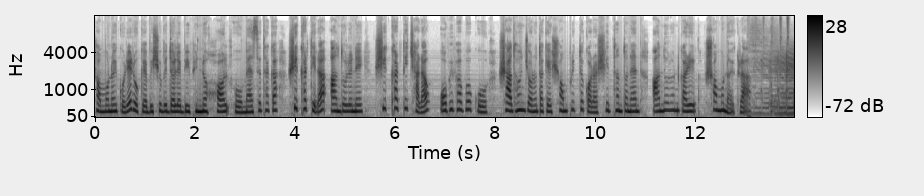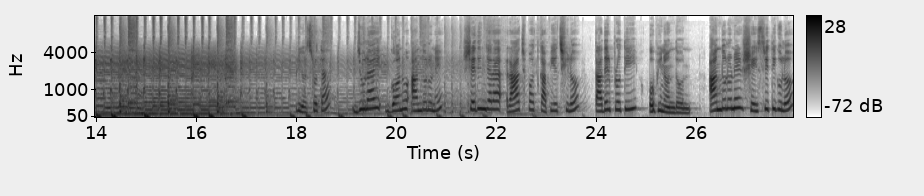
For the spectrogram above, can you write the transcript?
সমন্বয় করে রোকেয়া বিশ্ববিদ্যালয়ের বিভিন্ন হল ও ম্যাচে থাকা শিক্ষার্থীরা আন্দোলনে শিক্ষার্থী ছাড়াও অভিভাবক ও সাধারণ জনতাকে সম্পৃক্ত করার সিদ্ধান্ত নেন আন্দোলনকারী সমন্বয়করা। প্রিয় শ্রোতা জুলাই গণ আন্দোলনে সেদিন যারা রাজপথ কাঁপিয়েছিল, তাদের প্রতি অভিনন্দন। আন্দোলনের সেই স্মৃতিগুলো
